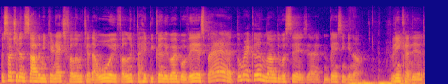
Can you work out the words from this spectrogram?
Pessoal tirando sarro da minha internet falando que é da Oi, falando que tá repicando igual a Ibovespa. É, tô marcando o nome de vocês. É, não pensem que não. Brincadeira.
